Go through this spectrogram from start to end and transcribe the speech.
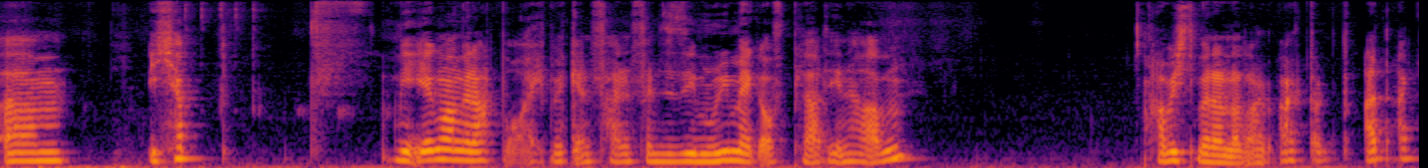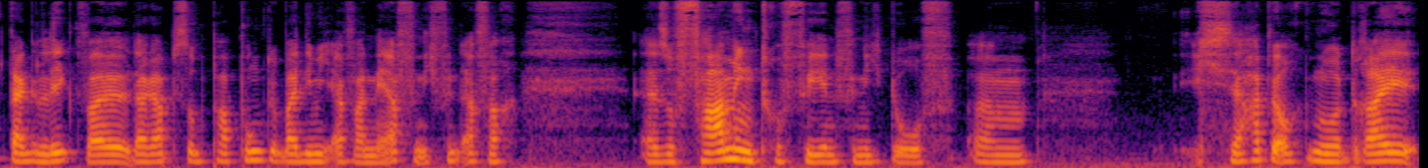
Ähm, ich habe mir irgendwann gedacht, boah, ich möchte gerne Final Fantasy VII Remake auf Platin haben habe ich mir dann ad acta, ad acta gelegt, weil da gab es so ein paar Punkte, bei die mich einfach nerven. Ich finde einfach, äh, so Farming-Trophäen finde ich doof. Ähm, ich habe ja auch nur drei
